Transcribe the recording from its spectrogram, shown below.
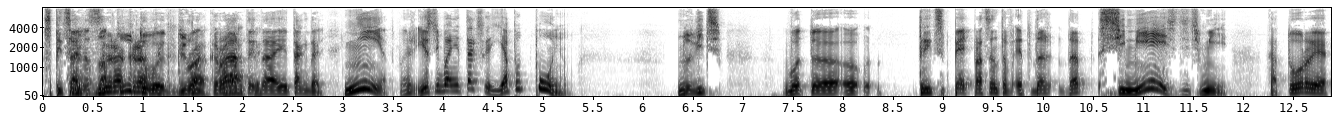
специально запутывают, бюрократы, да, да, и так далее. Нет, понимаешь? если бы они так сказали, я бы понял. Но ведь вот 35% э, это даже да, семей с детьми, которые,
